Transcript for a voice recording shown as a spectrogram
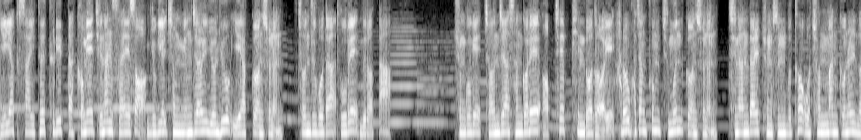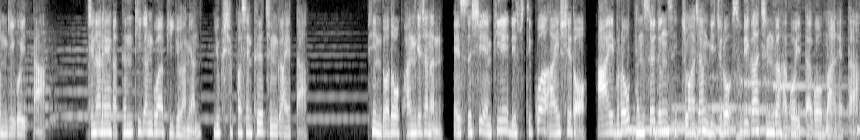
예약 사이트 트립닷컴의 지난 4에서 6일 청명절 연휴 예약 건수는 전주보다 2배 늘었다. 중국의 전자상거래 업체 핀도더의 하루 화장품 주문 건수는 지난달 중순부터 5천만 건을 넘기고 있다. 지난해 같은 기간과 비교하면 60% 증가했다. 핀도도 관계자는 SCMP의 립스틱과 아이섀도, 아이브로우 펜슬 등 색조 화장 위주로 소비가 증가하고 있다고 말했다.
